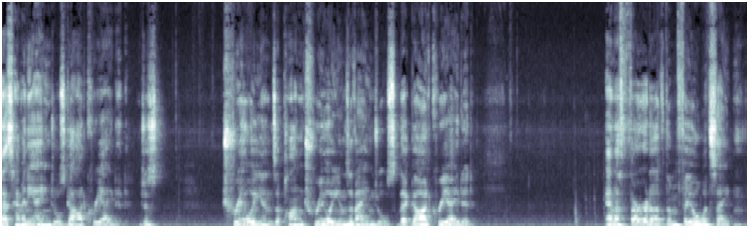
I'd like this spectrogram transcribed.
that's how many angels God created. Just trillions upon trillions of angels that God created. And a third of them fell with Satan.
